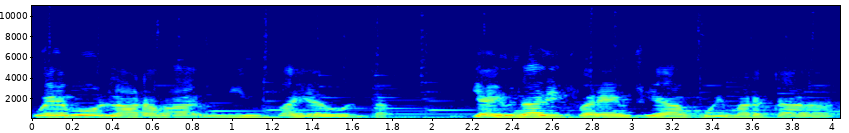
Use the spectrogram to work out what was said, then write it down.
huevo, larva, ninfa y adulta. Y hay una diferencia muy marcada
